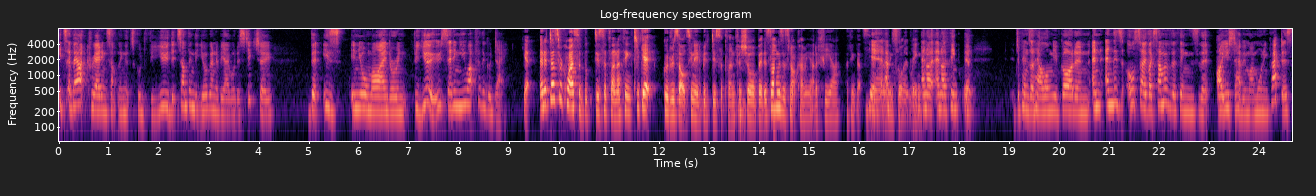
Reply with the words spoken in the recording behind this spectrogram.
It's about creating something that's good for you, that's something that you're going to be able to stick to that is in your mind or in for you, setting you up for the good day. Yeah. And it does require some discipline. I think to get good results, you need a bit of discipline for mm. sure. But as long as it's not coming out of fear, I think that's yeah, really absolutely. And I and I think that yeah depends on how long you've got and and and there's also like some of the things that I used to have in my morning practice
